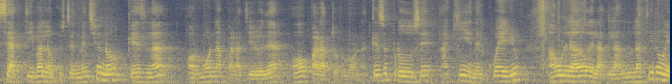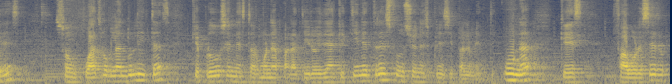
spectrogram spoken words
se activa lo que usted mencionó, que es la hormona paratiroidea o paratormona, que se produce aquí en el cuello, a un lado de la glándula tiroides. Son cuatro glandulitas que producen esta hormona paratiroidea que tiene tres funciones principalmente. Una, que es favorecer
